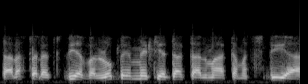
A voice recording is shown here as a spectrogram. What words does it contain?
אתה הלכת להצביע, אבל לא באמת ידעת על מה אתה מצביע.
